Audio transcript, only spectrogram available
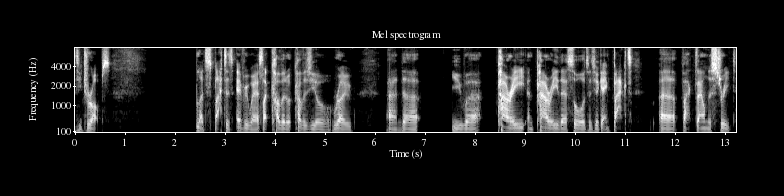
as he drops. Blood splatters everywhere. It's like covered covers your robe and uh, you uh, parry and parry their swords as you're getting backed uh, back down the street.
